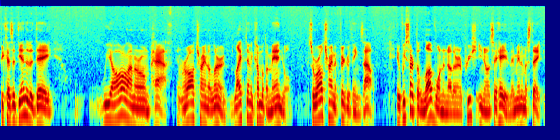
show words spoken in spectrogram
Because at the end of the day, we are all on our own path and we're all trying to learn. Life didn't come with a manual. So we're all trying to figure things out if we start to love one another and appreciate, you know, say, hey, they made a mistake,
